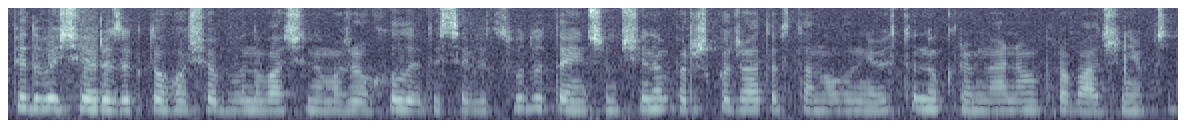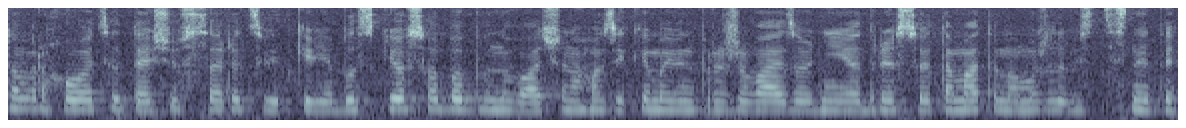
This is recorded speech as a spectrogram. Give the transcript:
підвищує ризик того, що обвинувачений може ухилитися від суду та іншим чином перешкоджати встановленню істини у кримінальному провадженні. Судом враховується те, що серед свідків є близькі особи обвинуваченого, з якими він проживає за однією адресою та матиме можливість здійснити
